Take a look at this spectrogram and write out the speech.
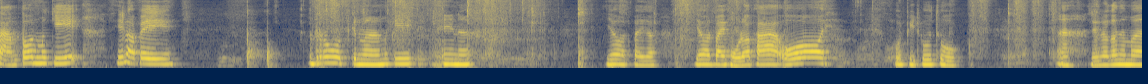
สามต้นเมื่อกี้ ที่เราไป รูดกันมาเมื่อกี้นี่นะ ยอดไปกับยอดใบโหระพา โอ้ย พูดผิดพูดถูก อะ เดี๋ยวเราก็จะมา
